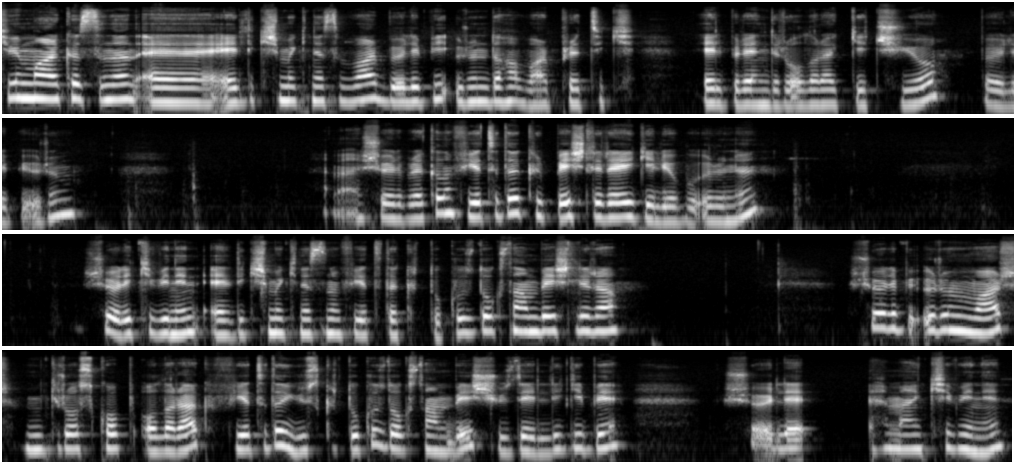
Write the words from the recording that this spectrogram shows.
Kiwi markasının e, el dikiş makinesi var. Böyle bir ürün daha var. Pratik el blender olarak geçiyor. Böyle bir ürün. Hemen şöyle bırakalım. Fiyatı da 45 liraya geliyor bu ürünün. Şöyle Kiwi'nin el dikiş makinesinin fiyatı da 49.95 lira. Şöyle bir ürün var. Mikroskop olarak fiyatı da 149.95 150 gibi. Şöyle hemen Kiwi'nin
